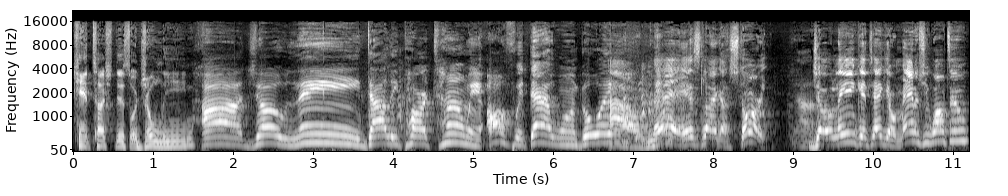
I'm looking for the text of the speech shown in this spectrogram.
Can't Touch This or Jolene. Ah, Jolene, Dolly Parton went off with that one, boy. Oh man, it's like a story. Yeah. Jolene can take your man if she want to.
